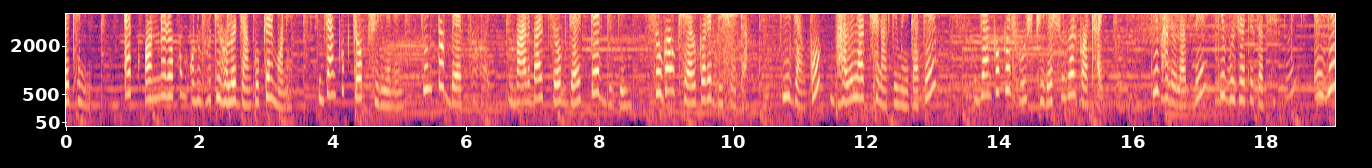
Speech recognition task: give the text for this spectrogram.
দেখেনি। এক অন্যরকম অনুভূতি হলো জাঙ্কুকের মনে। জাঙ্কুক চোখ ফিরিয়ে নেয়, কিন্তু ব্যর্থ হয়। বারবার চোখ যায় তের দিকেই। সুগাও খেয়াল করে বিষয়টা। কি জাঙ্কুক ভালো লাগছে নাকি মেয়েটাকে? জাঙ্কুকের হুঁশ ফিরে সুগার কথাই কি ভালো লাগবে? কি বোঝাতে চাচ্ছিস তুই? এই যে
